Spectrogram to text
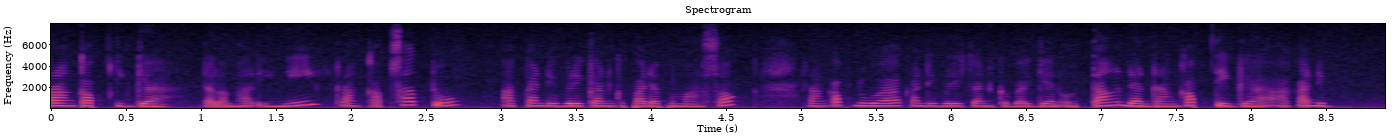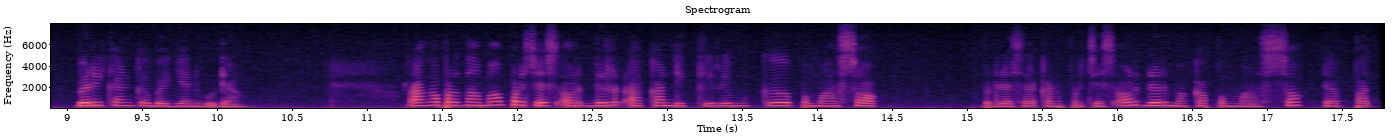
rangkap 3. Dalam hal ini, rangkap 1 akan diberikan kepada pemasok, rangkap 2 akan diberikan ke bagian utang, dan rangkap 3 akan diberikan ke bagian gudang. Rangka pertama purchase order akan dikirim ke pemasok. Berdasarkan purchase order, maka pemasok dapat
